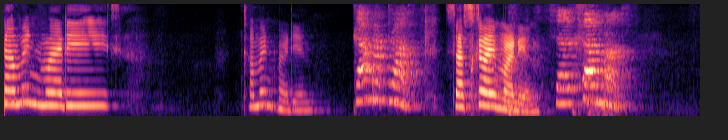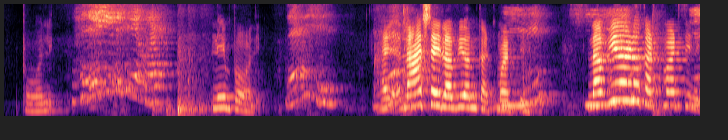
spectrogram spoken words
ಕಮೆಂಟ್ ಮಾಡಿ. ಕಮೆಂಟ್ ಮಾಡಿ ಅನ್ನು ಸಬ್ಸ್ಕ್ರೈಬ್ ಮಾಡಿ ಅನ್ನು ಪೋಲಿ ನಿಮ್ಮ ಪೋಲಿ ಲಾಸ್ಟ್ ಐ ಲವ್ ಯು ಅನ್ನು ಕಟ್ ಮಾಡ್ತೀನಿ. ಲವ್ ಯು ಹೇಳು ಕಟ್ ಮಾಡ್ತೀನಿ.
